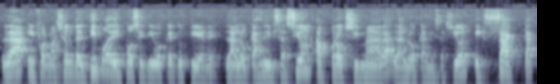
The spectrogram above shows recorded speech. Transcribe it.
la información del tipo de dispositivos que tú tienes, la localización aproximada, la localización exacta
